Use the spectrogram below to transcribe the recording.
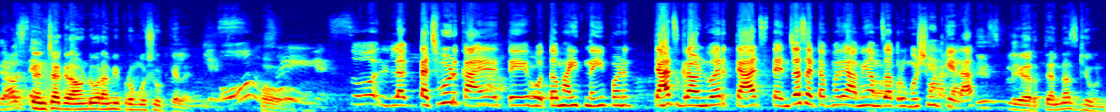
त्याच त्यांच्या ग्राउंडवर आम्ही प्रोमो शूट केलंय. हो. सो टचवूड काय ते होतं माहीत नाही पण त्याच ग्राउंडवर त्याच त्यांच्या सेटअपमध्ये आम्ही आमचा प्रोमो शूट केला. तेच प्लेअर त्यांनाच घेऊन.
